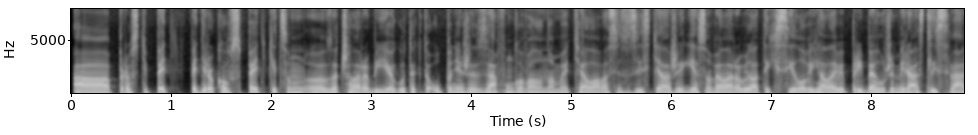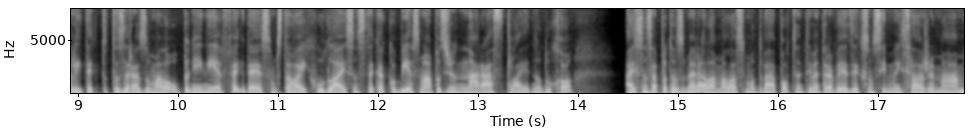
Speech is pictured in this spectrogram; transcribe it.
a proste 5, 5 rokov späť, keď som e, začala robiť jogu, tak to úplne, že zafungovalo na moje telo a vlastne som zistila, že ja som veľa robila tých sílových, ale aj pri behu, že mi rástli svaly, tak toto zrazu malo úplne iný efekt a ja som z toho aj chudla, aj som sa tak akoby, ja som mala pocit, že narastla jednoducho. Aj som sa potom zmerala, mala som o 2,5 cm viac, jak som si myslela, že mám.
